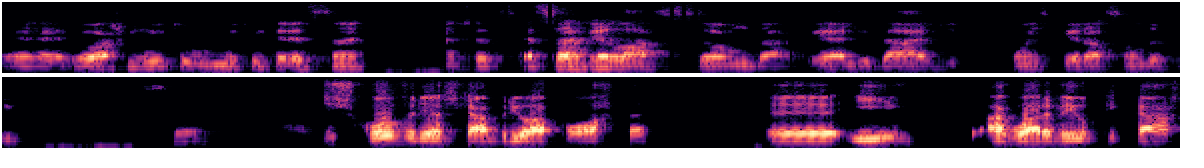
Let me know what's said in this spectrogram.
é, eu acho muito, muito interessante essa relação da realidade com a inspiração da ficção. Discovery acho que abriu a porta é, e agora veio o Picard.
